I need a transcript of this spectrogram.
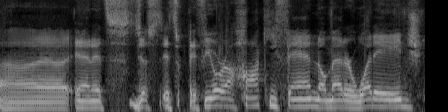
Uh, and it's just it's if you're a hockey fan, no matter what age,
